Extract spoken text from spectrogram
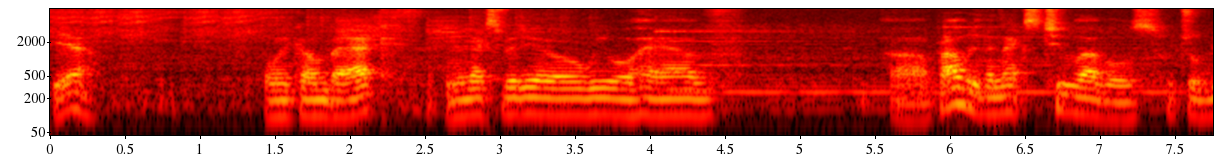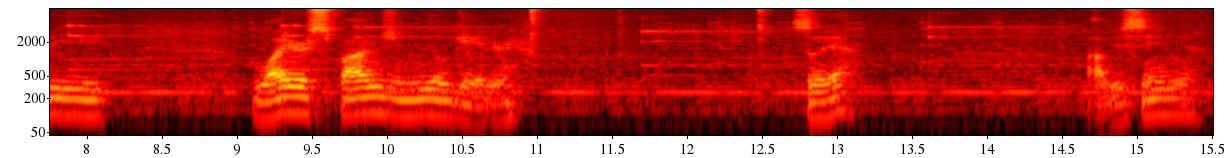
yeah. When we come back, in the next video, we will have uh, probably the next two levels, which will be Wire Sponge and Wheel Gator. So, yeah. I'll be seeing you.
